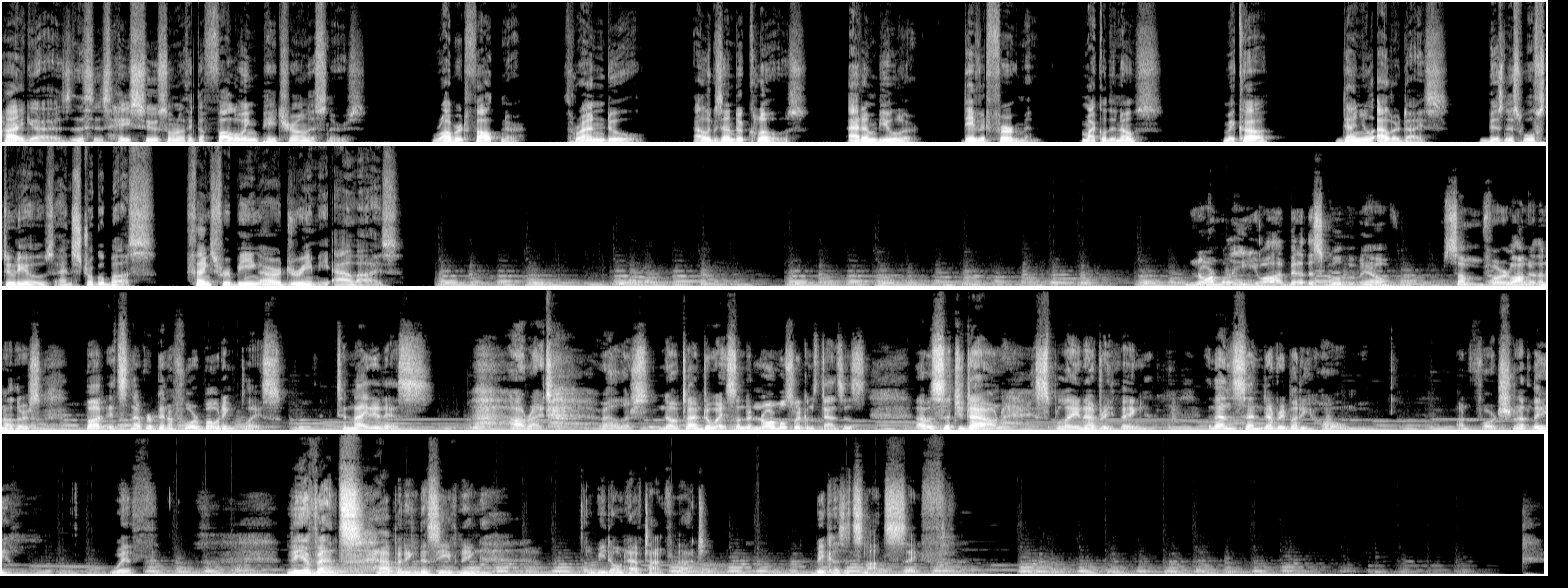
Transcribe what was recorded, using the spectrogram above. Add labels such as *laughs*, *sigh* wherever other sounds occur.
Hi, guys. This is Jesus. And I want to thank the following Patreon listeners Robert Faulkner, Thranduil, Alexander Close, Adam Bueller, David Fergman, Michael Denos, Mika, Daniel Allardyce, Business Wolf Studios, and Struggle Bus. Thanks for being our dreamy allies. normally you all have been at this school, but you know, some for longer than others, but it's never been a foreboding place. Tonight it is. *sighs* all right. Well, there's no time to waste. Under normal circumstances, I will sit you down, explain everything, and then send everybody home. Unfortunately, with the events happening this evening, we don't have time for that. Because it's not safe.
